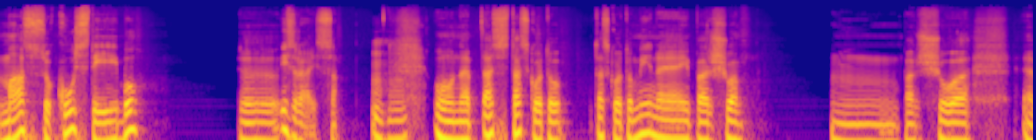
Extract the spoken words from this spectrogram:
masu kustību uh, izraisa. Mm -hmm. Un eh, tas, tas, ko tu, tas, ko tu minēji par šo, mm, par šo uh,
